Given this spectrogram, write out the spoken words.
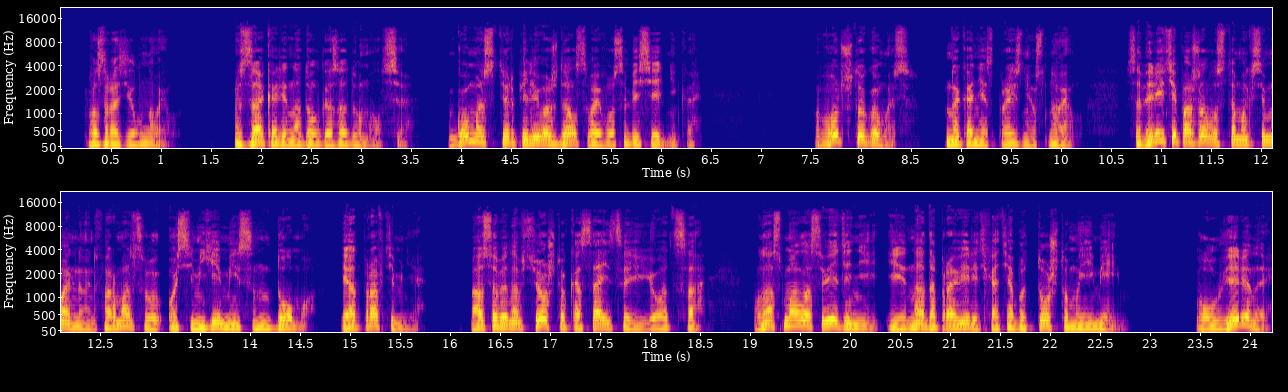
— возразил Нойл. Закари надолго задумался. Гомес терпеливо ждал своего собеседника. «Вот что, Гомес», — наконец произнес Нойл, — «соберите, пожалуйста, максимальную информацию о семье мисс Ндомо и отправьте мне. Особенно все, что касается ее отца. У нас мало сведений, и надо проверить хотя бы то, что мы имеем. Вы уверены?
